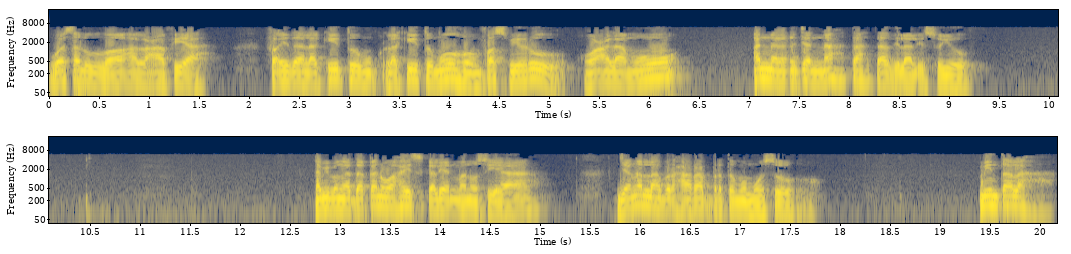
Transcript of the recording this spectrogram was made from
wasallallahu al-afiyah, idza lakitum lakitumuhum fasbiru wa'lamu anna al-jannah tahta dhilali suyuf. Nabi mengatakan, wahai sekalian manusia, janganlah berharap bertemu musuh. Mintalah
